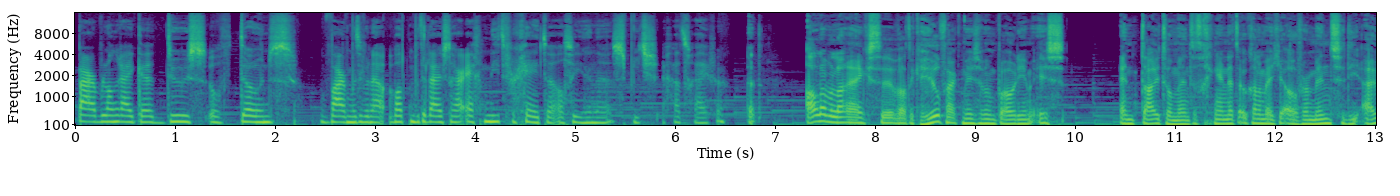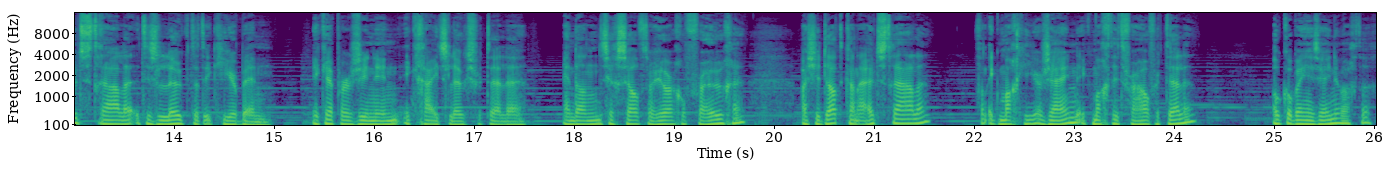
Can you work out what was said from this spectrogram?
paar belangrijke do's of don'ts? Waar moeten we nou, wat moet de luisteraar echt niet vergeten als hij een uh, speech gaat schrijven? Het allerbelangrijkste wat ik heel vaak mis op een podium is entitlement. Het ging er net ook al een beetje over. Mensen die uitstralen: het is leuk dat ik hier ben. Ik heb er zin in. Ik ga iets leuks vertellen. En dan zichzelf er heel erg op verheugen. Als je dat kan uitstralen, van ik mag hier zijn, ik mag dit verhaal vertellen, ook al ben je zenuwachtig,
